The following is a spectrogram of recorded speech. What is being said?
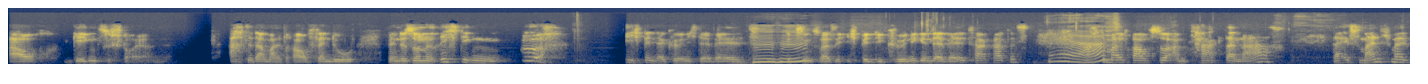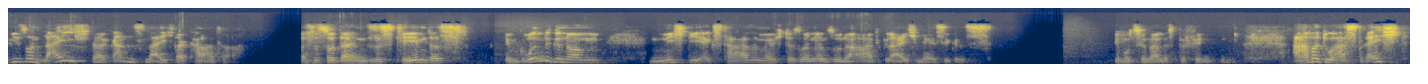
auch gegenzusteuern. Achte da mal drauf, wenn du, wenn du so einen richtigen, ich bin der König der Welt, mhm. beziehungsweise ich bin die Königin der Welt Tag hattest, ja. achte mal drauf, so am Tag danach, da ist manchmal wie so ein leichter, ganz leichter Kater. Das ist so dein System, das im Grunde genommen nicht die Ekstase möchte, sondern so eine Art gleichmäßiges emotionales Befinden. Aber du hast recht,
